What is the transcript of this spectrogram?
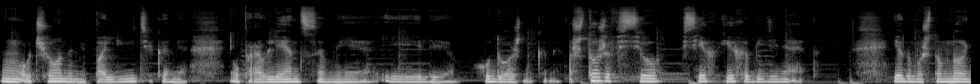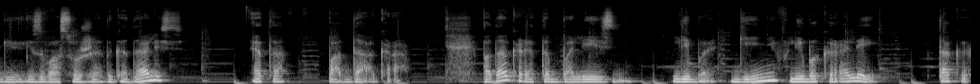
учеными, политиками, управленцами или художниками. Что же все всех их объединяет? Я думаю, что многие из вас уже догадались. Это подагра. Подагра – это болезнь либо гениев, либо королей – так их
